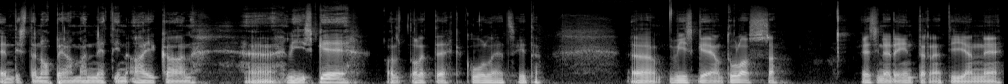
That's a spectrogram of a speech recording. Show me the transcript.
entistä nopeamman netin aikaan, 5G, olette ehkä kuulleet siitä. 5G on tulossa, esineiden internet, jne.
